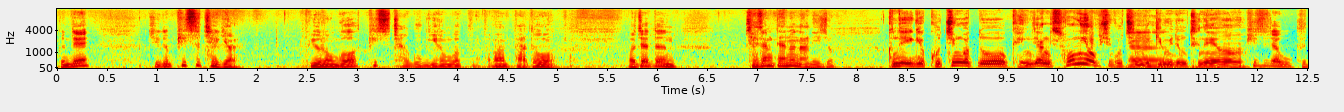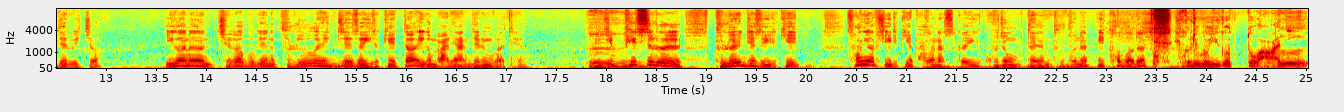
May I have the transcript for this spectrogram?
근데 지금 피스 체결 요런 거 피스 자국 이런 것만 봐도 어쨌든 제 상태는 아니죠. 근데 이게 고친 것도 굉장히 성의 없이 고친 네. 느낌이 좀 드네요. 피스 자국 그대로 있죠. 이거는 제가 보기에는 블루엔즈에서 이렇게 했다? 이건 말이 안 되는 것 같아요. 이게 피스를 블루엔즈에서 이렇게 성의 없이 이렇게 박아놨을까? 이 고정되는 부분을? 이 커버를? 그리고 이것도 안이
